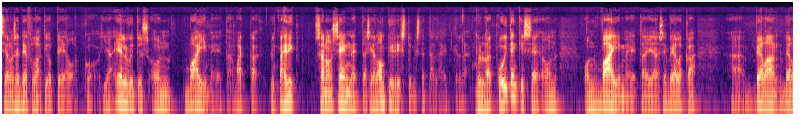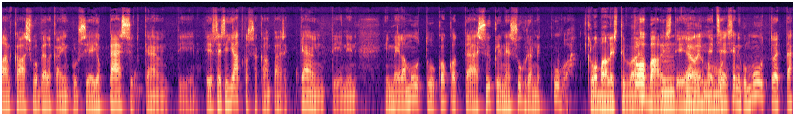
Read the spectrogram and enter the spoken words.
siellä on se deflaatiopelko ja elvytys on vaimeeta, vaikka nyt mä heti sanon sen, että siellä on piristymistä tällä hetkellä, Kyllä. mutta kuitenkin se on, on vaimeita ja se velka, velan, velan kasvu, velkaimpulssi ei ole päässyt käyntiin. Ja jos ei se jatkossakaan pääse käyntiin, niin, niin meillä muuttuu koko tämä syklinen suhdannekuva. Globaalisti vai? Globaalisti. Mm, ja, joo, ilman se, se niin kuin muuttuu, että,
